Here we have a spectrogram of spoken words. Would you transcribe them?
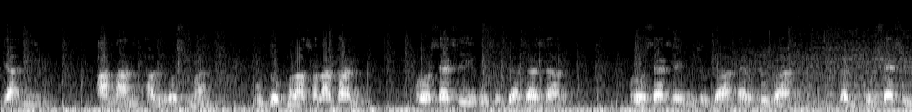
yakni Anan Ali Osman, untuk melaksanakan prosesi wisuda dasar, prosesi wisuda buka, dan prosesi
